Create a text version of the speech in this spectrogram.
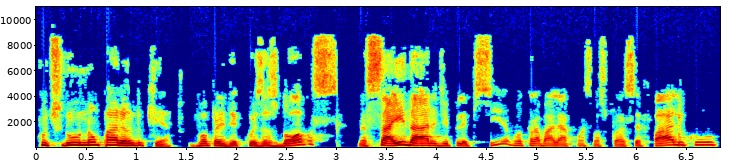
continuo não parando quieto. Vou aprender coisas novas, né? sair da área de epilepsia, vou trabalhar com vascular cefálico,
